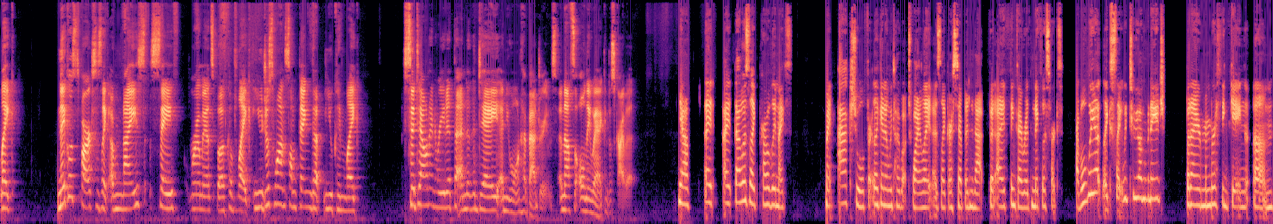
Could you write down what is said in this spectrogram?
Like Nicholas Sparks is like a nice, safe romance book of like, you just want something that you can like sit down and read at the end of the day and you won't have bad dreams. And that's the only way I can describe it. Yeah. I, I that was like probably my my actual fir- like I know we talk about Twilight as like our step into that, but I think I read Nicholas Sparks probably at like slightly too young of an age. But I remember thinking um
